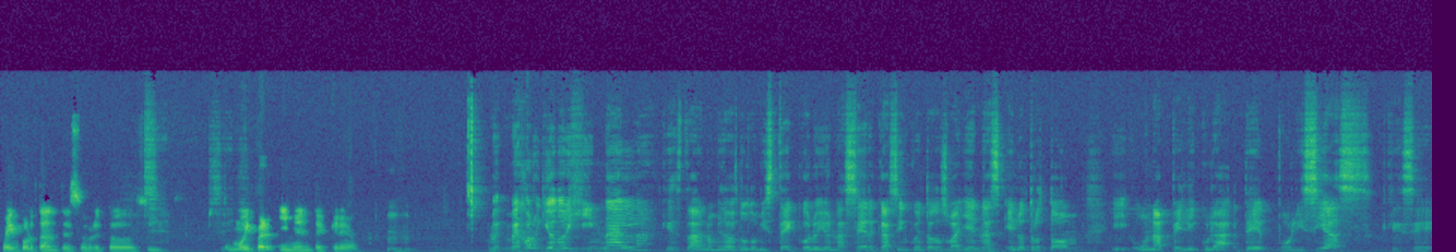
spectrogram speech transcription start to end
Fue importante sobre todo, sí. Muy pertinente, creo. Mejor guion original, que está nominado Nudo Mixteco, Lo en la cerca, 52 ballenas, El otro Tom y una película de policías que se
